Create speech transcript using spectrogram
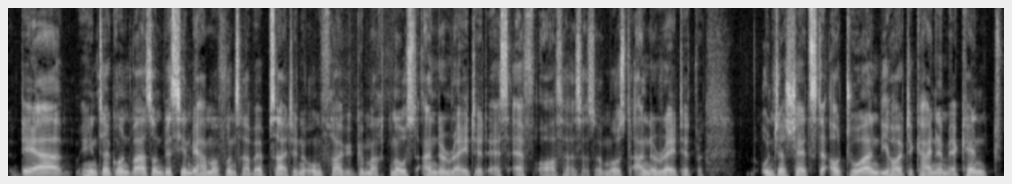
der Hintergrund war so ein bisschen, wir haben auf unserer Webseite eine Umfrage gemacht, Most Underrated SF Authors, also Most Underrated, unterschätzte Autoren, die heute keiner mehr kennt,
